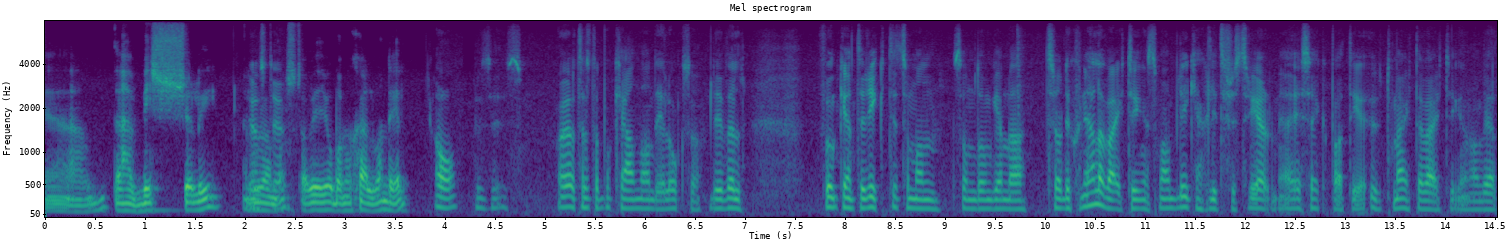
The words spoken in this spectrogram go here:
Eh, det här Visually, Just det. har vi jobbat med själva en del. Ja, precis. Och jag har testat på Canva en del också. Det är väl, funkar inte riktigt som, man, som de gamla traditionella verktygen så man blir kanske lite frustrerad. Men jag är säker på att det är utmärkta verktyg när man väl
